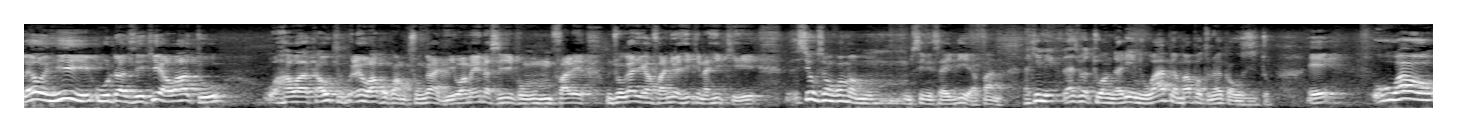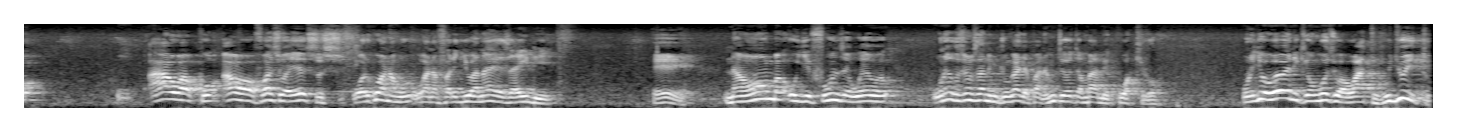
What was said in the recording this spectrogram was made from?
leo hii utasikia watu hawakauki leo wako kwa mchungaji. Wameenda siji kumfale mchungaji kafanywa hiki na hiki. Sio kusema kwamba msinisaidie hapana. Lakini lazima tuangalie ni wapi ambapo tunaweka uzito. Eh wao hawa hawa wafuasi wa Yesu walikuwa wana, wanafarijiwa naye zaidi. Eh naomba ujifunze wewe. Unaweza kusema sana ni mchungaji hapana. Mtu yote ambaye amekuwa kiroho. Unajua wewe ni kiongozi wa watu hujui tu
